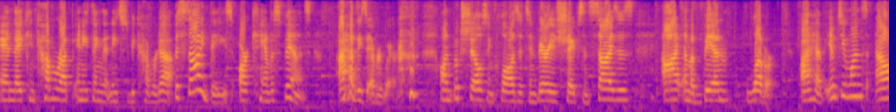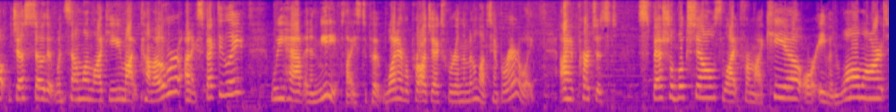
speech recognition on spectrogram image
and they can cover up anything that needs to be covered up. Beside these are canvas bins. I have these everywhere on bookshelves and closets in various shapes and sizes. I am a bin lover. I have empty ones out just so that when someone like you might come over unexpectedly, we have an immediate place to put whatever projects we're in the middle of temporarily. I have purchased special bookshelves like from IKEA or even Walmart,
